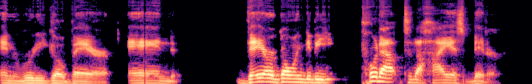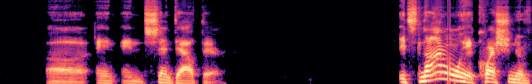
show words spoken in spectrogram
and Rudy Gobert, and they are going to be put out to the highest bidder uh, and and sent out there. It's not only a question of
